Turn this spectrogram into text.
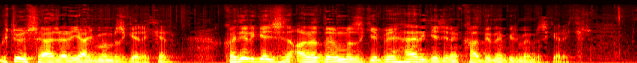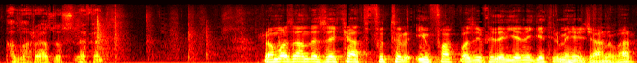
bütün seherlere yaymamız gerekir. Kadir gecesini aradığımız gibi her gecenin kadrini bilmemiz gerekir. Allah razı olsun efendim. Ramazan'da zekat, fıtır, infak vazifelerini yerine getirme heyecanı var.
